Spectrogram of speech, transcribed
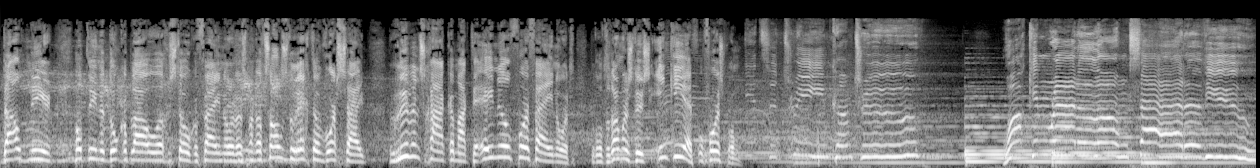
daalt neer op de in het donkerblauw gestoken Feyenoorders. Maar dat zal ze toch echt een worst zijn. Ruben Schaken maakt de 1-0 voor Feyenoord. De Rotterdammers dus in Kiev op voorsprong. Walking right alongside of you.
